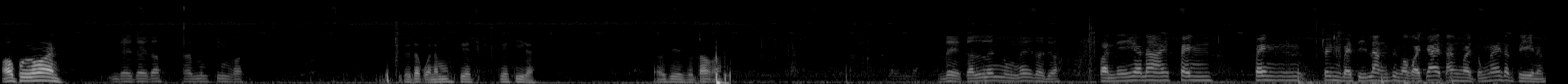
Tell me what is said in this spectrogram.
เอาปืนมัน เดี๋ยวเดี๋ยวเดี๋ยวให้มันกินก่อนเดี๋ยวตักวันน้ำกี่กี่นาทีแล้วโอเคสต๊อกเล่กันเล่นตรงนี้เดี๋ยวเดี๋ยว วันนี้ก็ได้เป้งเป้งเป้งไปทีหลังซึ่งเอาไว้จ่ายตังค์ไว้ตรงไหนสักทีหนึง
